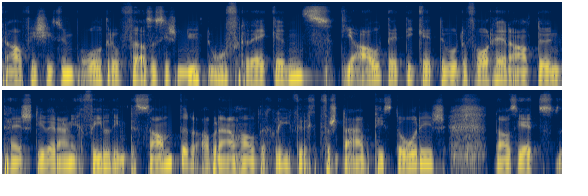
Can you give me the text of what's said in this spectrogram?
grafische Symbol drauf. Also es ist nichts Aufregendes. Die alte Etikette, die du vorher angetönt hast, die wäre eigentlich viel interessanter, aber auch halt ein bisschen vielleicht verstaubt historisch. Das jetzt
